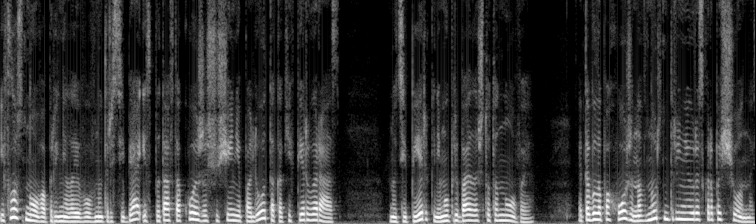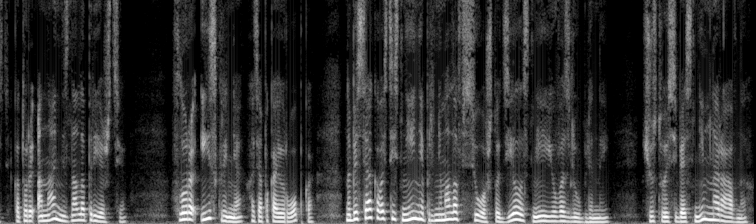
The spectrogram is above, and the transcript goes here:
И Фло снова приняла его внутрь себя, испытав такое же ощущение полета, как и в первый раз – но теперь к нему прибавилось что-то новое. Это было похоже на внутреннюю раскропощенность, которой она не знала прежде. Флора искренне, хотя пока и робко, но без всякого стеснения принимала все, что делал с ней ее возлюбленный, чувствуя себя с ним на равных.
